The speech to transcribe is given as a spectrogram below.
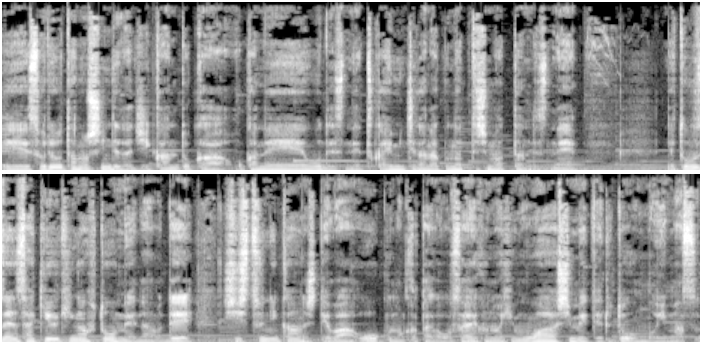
えー、それを楽しんでた時間とかお金をですね、使い道がなくなってしまったんですね。で当然先行きが不透明なので支出に関しては多くの方がお財布の紐は締めてると思います。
